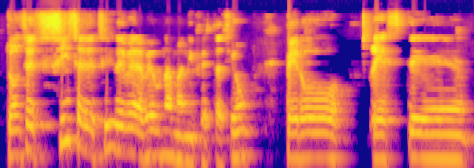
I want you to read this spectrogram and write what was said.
Entonces sí, se, sí debe haber una manifestación, pero este,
